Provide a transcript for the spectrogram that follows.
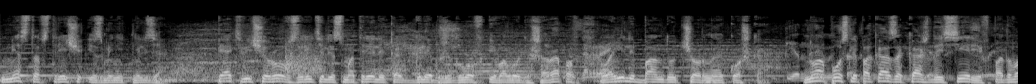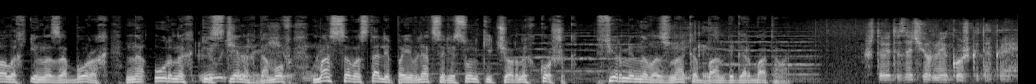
«Место встречи изменить нельзя». Пять вечеров зрители смотрели, как Глеб Жеглов и Володя Шарапов ловили банду «Черная кошка». Ну а после показа каждой серии в подвалах и на заборах, на урнах и стенах домов массово стали появляться рисунки черных кошек, фирменного знака банды Горбатова. Что это за черная кошка такая?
